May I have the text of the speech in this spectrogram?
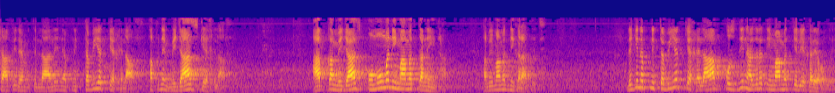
شافی رحمۃ اللہ علیہ نے اپنی طبیعت کے خلاف، اپنے مزاج کے خلاف، آپ کا مزاج عموماً امامت کا نہیں تھا۔ اب امامت نہیں کراتے تھے۔ لیکن اپنی طبیعت کے خلاف اس دن حضرت امامت کے لیے کھڑے ہو گئے۔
